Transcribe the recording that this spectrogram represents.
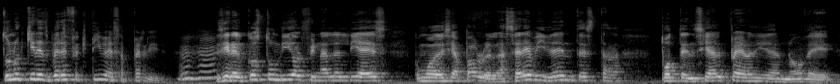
tú no quieres ver efectiva esa pérdida. Es decir, el costo hundido al final del día es, como decía Pablo, el hacer evidente esta potencial pérdida, ¿no? De,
